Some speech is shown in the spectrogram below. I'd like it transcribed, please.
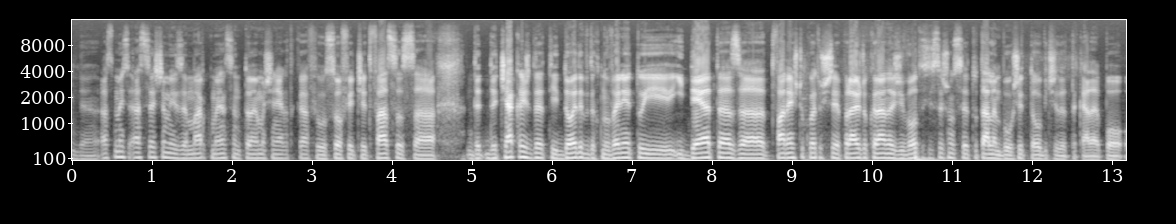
Да, аз, мис, аз сещам и за Марк Менсън, той имаше някаква такава философия, че това с а, да, да чакаш да ти дойде вдъхновението и идеята за това нещо, което ще правиш до края на живота си, всъщност е тотален булшит. Той обича да така да е по,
